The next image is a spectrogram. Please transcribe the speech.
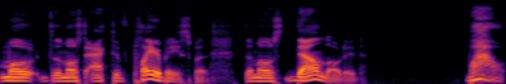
mo- the most active player base, but the most downloaded. Wow,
